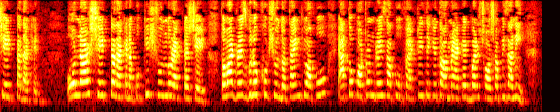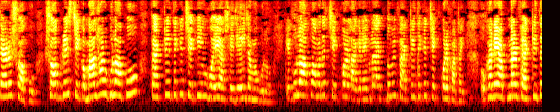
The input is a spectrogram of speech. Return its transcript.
শেডটা দেখেন। ওনার শেডটা দেখেন আপু, কি সুন্দর একটা শেড তোমার ড্রেসগুলো খুব সুন্দর। থ্যাংক ইউ আপু। এত কটন ড্রেস আপু ফ্যাক্টরি থেকে তো আমরা এক একবারে ছ ছ পিস আনি তেরোশো আপু। সব ড্রেস চেক মালহারগুলো আপু ফ্যাক্টরি থেকে চেকিং হয়ে আসে যে এই জামাগুলো। এগুলো আপু আমাদের চেক করা লাগে না। এগুলো একদমই ফ্যাক্টরি থেকে চেক করে পাঠাই। ওখানে আপনার ফ্যাক্টরিতে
